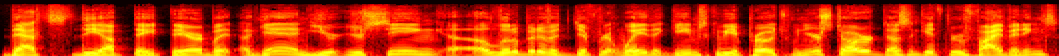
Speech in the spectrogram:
that's the update there. But again, you're you're seeing a little bit of a different way that games can be approached. When your starter doesn't get through five innings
